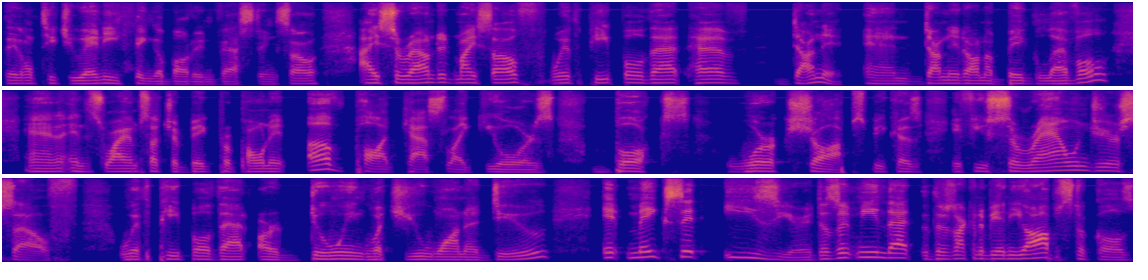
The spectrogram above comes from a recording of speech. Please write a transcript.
they don't teach you anything about investing. So I surrounded myself with people that have done it and done it on a big level. And, and it's why I'm such a big proponent of podcasts like yours, books, workshops, because if you surround yourself with people that are doing what you want to do, it makes it easier. It doesn't mean that there's not going to be any obstacles,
